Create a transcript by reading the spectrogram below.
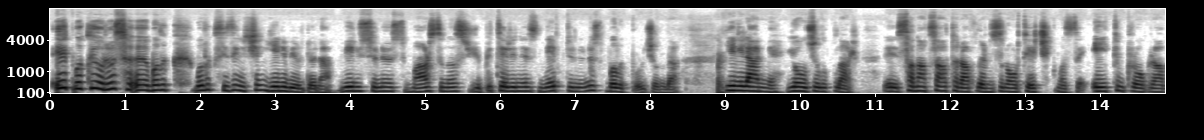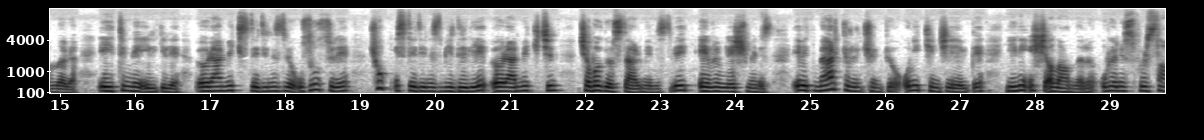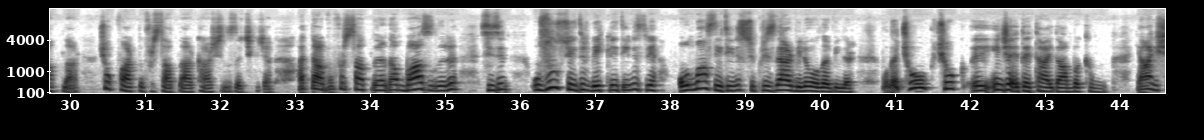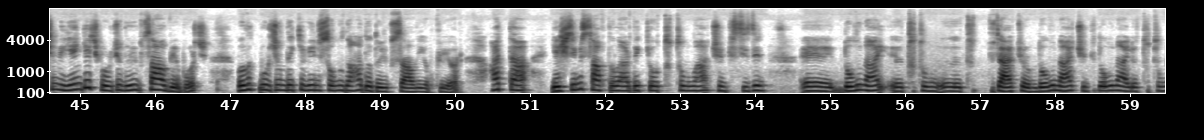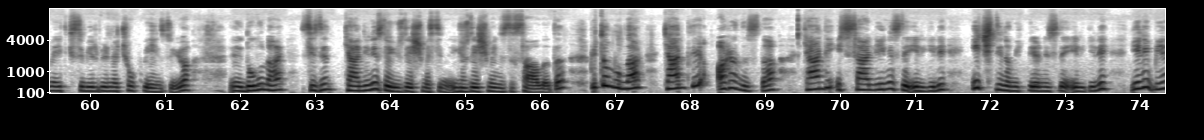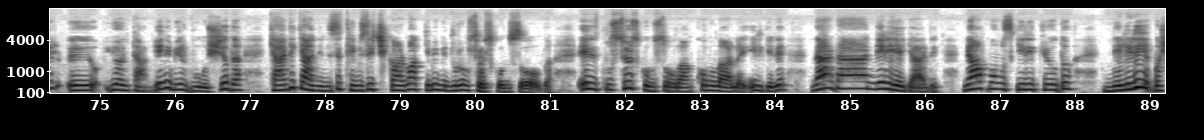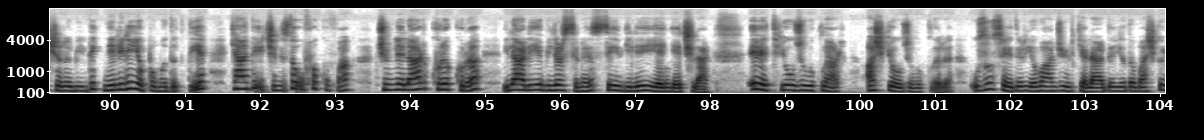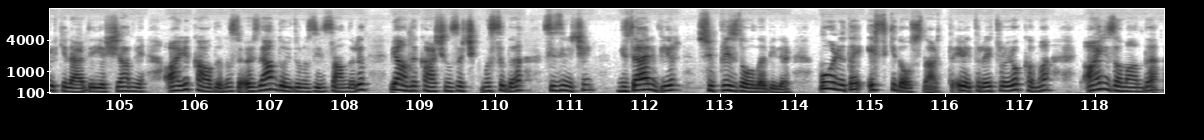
Evet bakıyoruz e, balık balık sizin için yeni bir dönem. Venüsünüz, Mars'ınız, Jüpiter'iniz, Neptün'ünüz balık burcunda. Yenilenme, yolculuklar, e, sanatsal taraflarınızın ortaya çıkması, eğitim programları, eğitimle ilgili öğrenmek istediğiniz ve uzun süre çok istediğiniz bir dili öğrenmek için çaba göstermeniz ve evrimleşmeniz. Evet Merkür'ün çünkü 12. evde yeni iş alanları, Uranüs fırsatlar, çok farklı fırsatlar karşınıza çıkacak. Hatta bu fırsatlardan bazıları sizin uzun süredir beklediğiniz ve olmaz dediğiniz sürprizler bile olabilir. Buna çok çok e, ince detaydan bakın. Yani şimdi Yengeç Burcu duygusal bir burç. Balık burcundaki Venüs onu daha da duygusal yapıyor. Hatta geçtiğimiz haftalardaki o tutulma çünkü sizin e, dolunay e, tutul e, düzeltiyorum dolunay çünkü dolunay ile tutulma etkisi birbirine çok benziyor. E, dolunay sizin kendinizle yüzleşmesini yüzleşmenizi sağladı. Bütün bunlar kendi aranızda, kendi içselliğinizle ilgili, iç dinamiklerinizle ilgili yeni bir e, yöntem, yeni bir buluş ya da kendi kendinizi temize çıkarmak gibi bir durum söz konusu oldu. Evet bu söz konusu olan konularla ilgili nereden nereye geldik, ne yapmamız gerekiyordu, neleri başarabildik, neleri yapamadık diye kendi içinizde ufak ufak cümleler kura kura ilerleyebilirsiniz sevgili yengeçler. Evet yolculuklar, aşk yolculukları, uzun süredir yabancı ülkelerde ya da başka ülkelerde yaşayan ve ayrı kaldığınız, özlem duyduğunuz insanların bir anda karşınıza çıkması da sizin için güzel bir sürpriz de olabilir. Bu arada eski dostlar, evet retro yok ama aynı zamanda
